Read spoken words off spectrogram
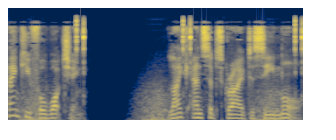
Thank you for watching. Like and subscribe to see more.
